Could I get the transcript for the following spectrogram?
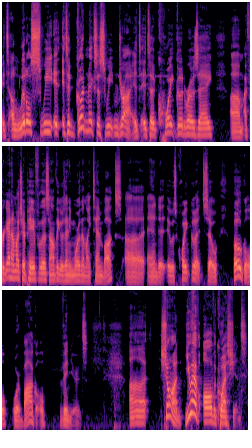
it's a little sweet. It, it's a good mix of sweet and dry. It's it's a quite good rosé. Um, I forget how much I paid for this. I don't think it was any more than like ten bucks, uh, and it, it was quite good. So Bogle or Boggle Vineyards. Uh, Sean, you have all the questions.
